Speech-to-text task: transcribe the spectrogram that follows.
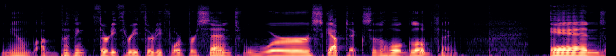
you know, I think 33, 34% were skeptics of the whole globe thing. And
